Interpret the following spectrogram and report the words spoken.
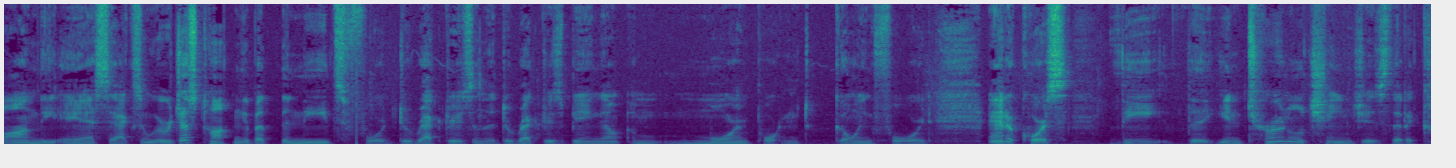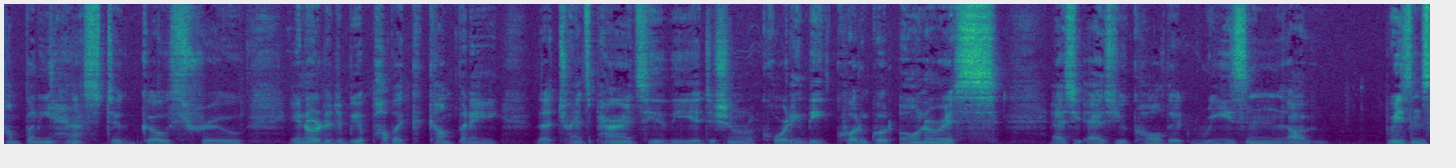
on the ASX. And we were just talking about the needs for directors and the directors being uh, a, a more important going forward. And of course, the the internal changes that a company has to go through in order to be a public company, the transparency, the additional recording, the quote unquote onerous, as you, as you called it, reason uh, reasons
